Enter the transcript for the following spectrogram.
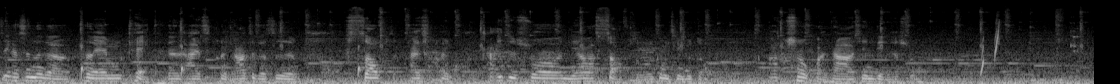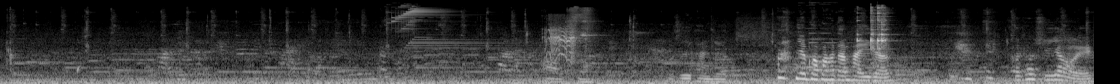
这个是那个 plum cake 跟 ice cream，然后这个是 soft ice cream。他一直说你要不要 soft，我根本听不懂。啊，说管他，先点再说。试试看这个。啊，你要不要帮他单拍一张？好像需要哎、欸。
